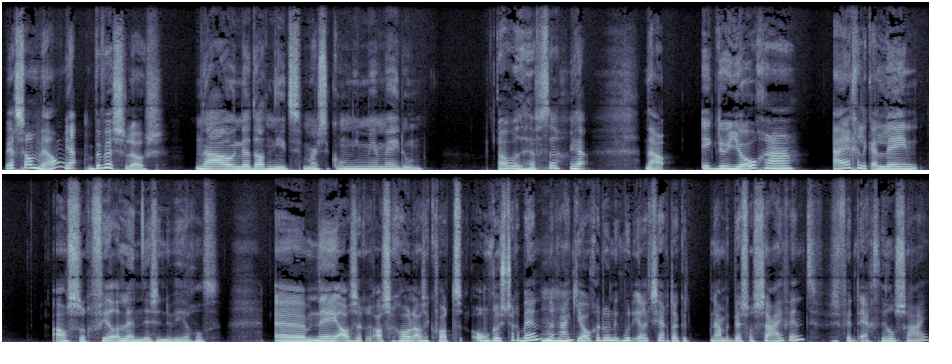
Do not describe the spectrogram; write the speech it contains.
werd ze dan wel? Ja. Bewusteloos. Nou, nou, dat niet. Maar ze kon niet meer meedoen. Oh, wat heftig. Ja. Nou, ik doe yoga eigenlijk alleen als er veel ellende is in de wereld. Ehm, nee, als, er, als, er gewoon, als ik wat onrustig ben, dan ga Mhm. ik yoga doen. Ik moet eerlijk zeggen dat ik het namelijk best wel saai vind. Ik vind het echt heel saai.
